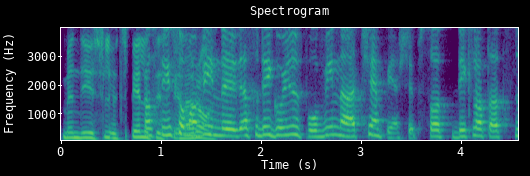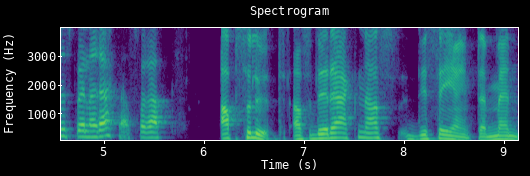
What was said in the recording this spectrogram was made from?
Men det är ju slutspelet Fast det är så spelar man roll. vinner. Alltså det går ju ut på att vinna Championship. Så det är klart att slutspelen räknas för att Absolut, alltså det räknas, det säger jag inte, men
